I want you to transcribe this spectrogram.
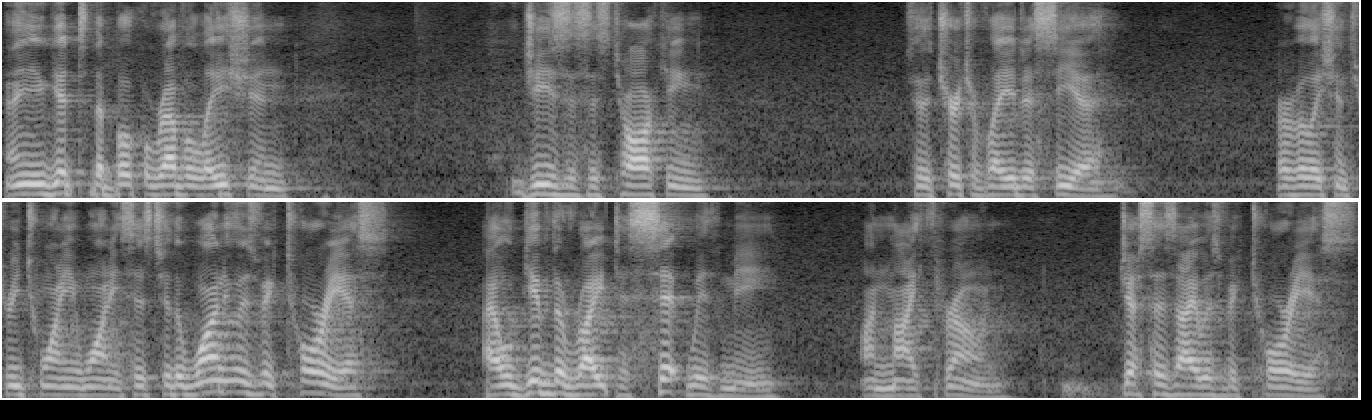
And then you get to the book of Revelation. Jesus is talking to the church of Laodicea. Revelation 3:21. He says, "To the one who is victorious, I will give the right to sit with me on my throne, just as I was victorious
